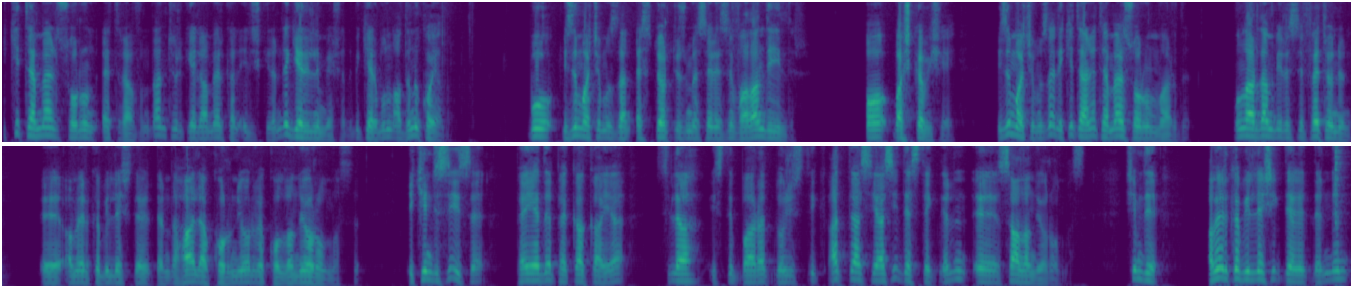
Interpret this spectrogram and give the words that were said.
iki temel sorun etrafından Türkiye ile Amerikan ilişkilerinde gerilim yaşadı. Bir kere bunun adını koyalım. Bu bizim açımızdan S-400 meselesi falan değildir. O başka bir şey. Bizim açımızdan iki tane temel sorun vardı. Bunlardan birisi FETÖ'nün e, Amerika Birleşik Devletleri'nde hala korunuyor ve kullanıyor olması. İkincisi ise PYD PKK'ya silah, istihbarat, lojistik hatta siyasi desteklerin e, sağlanıyor olması. Şimdi Amerika Birleşik Devletleri'nin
